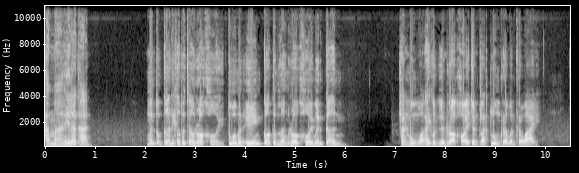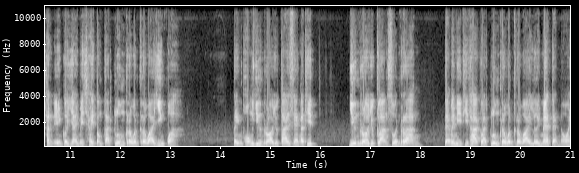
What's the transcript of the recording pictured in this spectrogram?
ทำไมล่ะท่าน มันต้องการให้ข้าพเจ้ารอคอย ตัวมันเองก็กำลังรอคอยเหมือนกัน ท่านมุ่งหวังให้คนอื่นรอคอยจนกลัดกลุ้มกระวนกระวาย ท่านเองก็ใหญ่ไม่ใช่ต้องกัดกลุ้มกระวนกระวายยิ่งกว่า เต่งพงยืนรออยู่ใต้แสงอาทิตย์ ยืนรออยู่กลางสวนร้าง แต่ไม่มีทีท่ากลัดกลุ้มกระวนกระวายเลยแม้แต่น้อย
